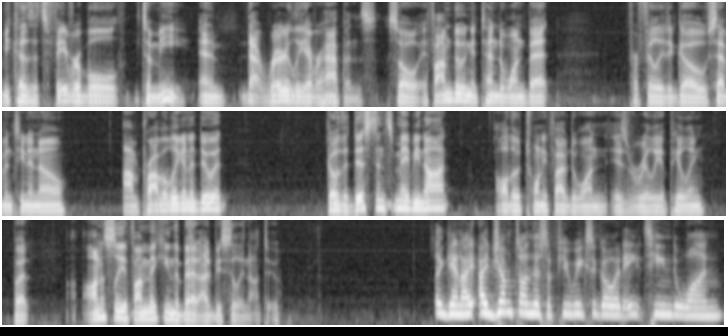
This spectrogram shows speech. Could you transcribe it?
because it's favorable to me, and that rarely ever happens. So if I'm doing a ten to one bet for Philly to go seventeen and zero, oh, I'm probably gonna do it. Go the distance, maybe not. Although twenty five to one is really appealing, but honestly, if I'm making the bet, I'd be silly not to. Again, I, I jumped on this a few weeks ago at eighteen to one.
